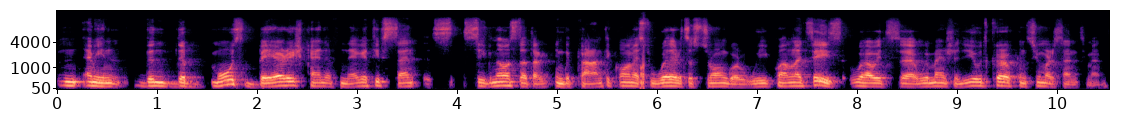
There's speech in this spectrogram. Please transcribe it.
I mean, the, the most bearish kind of negative signals that are in the current economy whether it's a strong or weak one, let's say, is well, it's uh, we mentioned yield curve, consumer sentiment,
